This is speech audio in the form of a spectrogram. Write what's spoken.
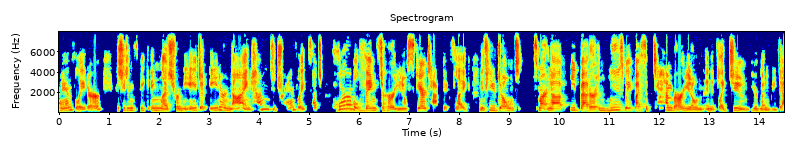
translator because she didn't speak English from the age of eight or nine, having to translate such horrible things to her, you know, scare tactics like if you don't smarten up, eat better, and lose weight by September, you know, and it's like June, you're going to be dead.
